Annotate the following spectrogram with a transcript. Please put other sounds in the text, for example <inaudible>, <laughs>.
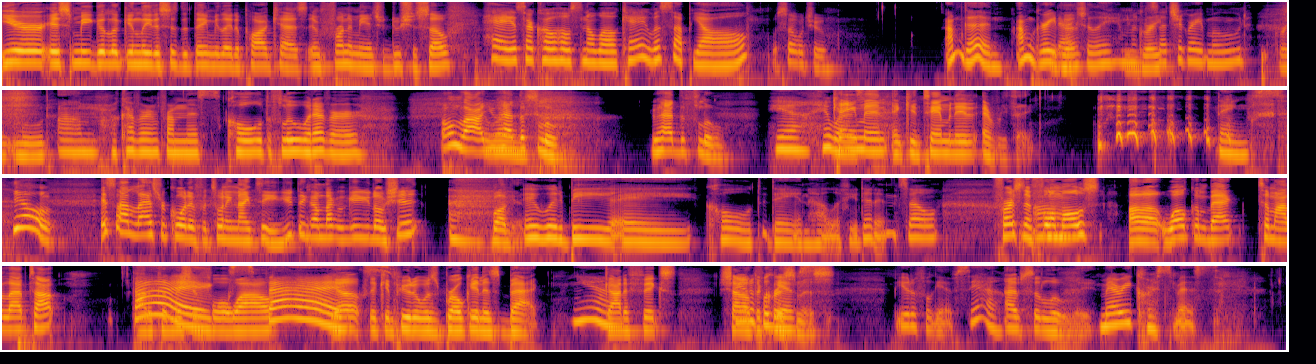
You're it's me, good looking Lee. This is the Thank Me Later podcast. In front of me, introduce yourself. Hey, it's her co-host Noel K. What's up, y'all? What's up with you? I'm good. I'm great, good? actually. I'm in great? such a great mood. Great mood. Um, recovering from this cold, flu, whatever. Don't lie, you had the flu. You had the flu. Yeah, it was. Came in and contaminated everything. <laughs> Thanks. Yo, it's our last recording for 2019. You think I'm not gonna give you no shit? <sighs> Bugging. It would be a cold day in hell if you didn't. So, First and foremost, uh, welcome back to my laptop. Out of commission for a while. Facts. Yep, the computer was broken. It's back. Yeah. Got it fixed. Shout out Beautiful to gifts. Christmas. Beautiful gifts. Yeah. Absolutely. Merry Christmas.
